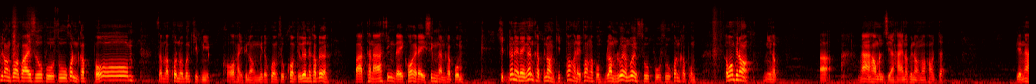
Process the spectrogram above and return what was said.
พี่น้องฟองไปสู่ผู้สู่คนครับผมสำหรับคนมาเบิ่งคลิปนี้ขอให้พี่น้องมีแต่ความสุขความเจริญนะครับเด้อปรารถนาสิ่งใดขอให้ได้สิ่งนั้นครับผมคิดเงินให้ได้เงินครับพี่น้องคิดท่องให้ได้ท่องครับผมร่ำรวยร่ำรวยสู่ผู้สู่คนครับผมครับผมพี่น้องนี่ครับอ่าง่าเฮามันเสียหายเนาะพี่น้องเนาะเฮาจะเปลี่ยนง่า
